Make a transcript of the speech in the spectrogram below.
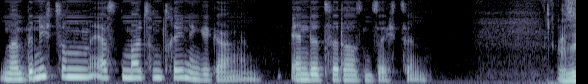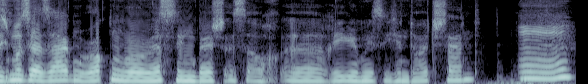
Und dann bin ich zum ersten Mal zum Training gegangen, Ende 2016. Also ich muss ja sagen, Rock'n'Roll Wrestling Bash ist auch äh, regelmäßig in Deutschland. Mhm.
